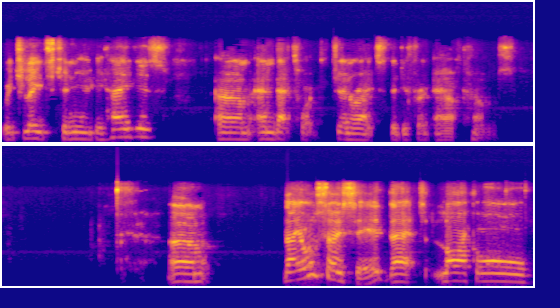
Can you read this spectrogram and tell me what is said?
which leads to new behaviours. Um, and that's what generates the different outcomes. Um, they also said that, like all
